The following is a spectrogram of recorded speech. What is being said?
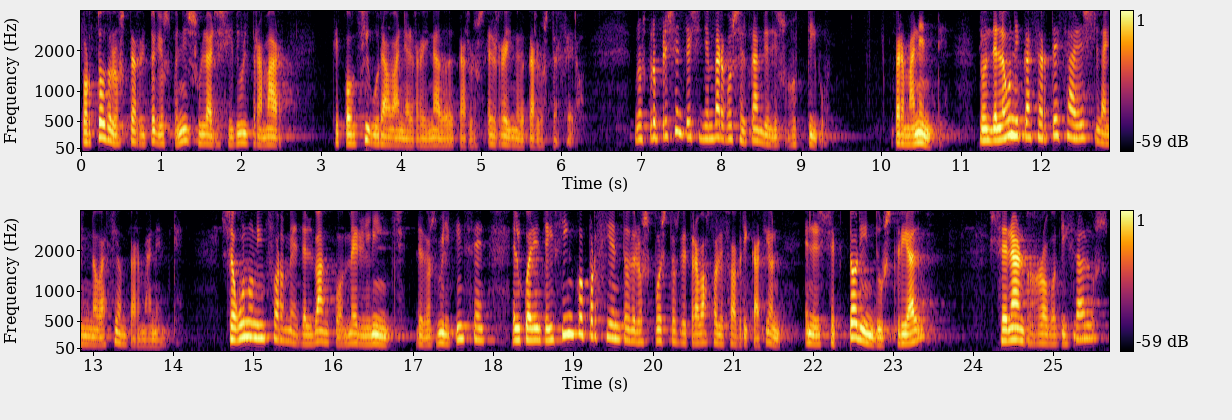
por todos los territorios peninsulares y de ultramar que configuraban el, reinado de Carlos, el reino de Carlos III. Nuestro presente, sin embargo, es el cambio disruptivo, permanente, donde la única certeza es la innovación permanente. Según un informe del banco Merrill Lynch de 2015, el 45% de los puestos de trabajo de fabricación en el sector industrial serán robotizados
